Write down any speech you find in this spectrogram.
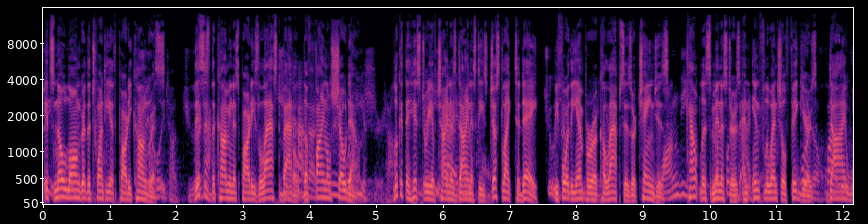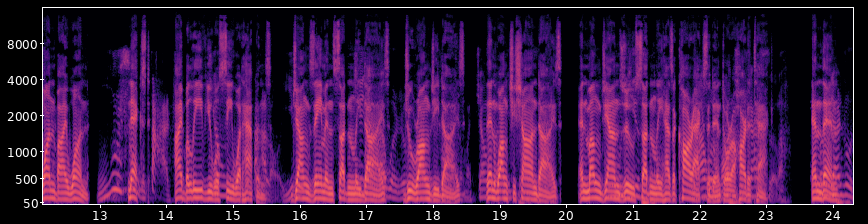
it's no longer the 20th Party Congress. This is the Communist Party's last battle, the final showdown. Look at the history of China's dynasties just like today, before the emperor collapses or changes. Countless ministers and influential figures die one by one. Next, I believe you will see what happens. Jiang Zemin suddenly dies, Zhu Rongji dies, then Wang Qishan dies, and Meng Jianzhu suddenly has a car accident or a heart attack. And then,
